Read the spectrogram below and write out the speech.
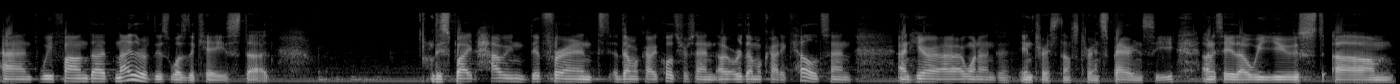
And we found that neither of this was the case, that despite having different democratic cultures and or democratic healths and and here I, I want to in the interest of transparency I want to say that we used um,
